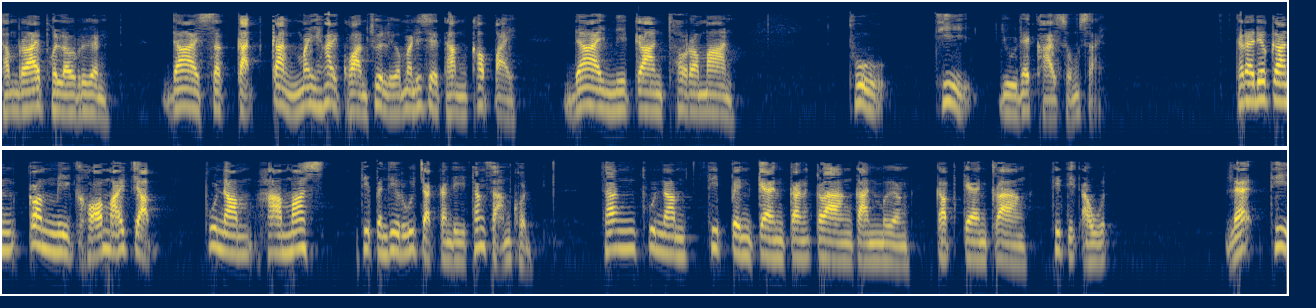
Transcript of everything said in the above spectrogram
ทำร้ายพลเรือน ได้สกัดกั้นไม่ให้ความช่วยเหลือมนุษยธรรมเข้าไป ได้มีการทรมาน ผู้ที่อยู่ในข่ายสงสัย ขณะเดียวกันก็มีขอหมายจับผู้นำฮามาส ที่เป็นที่รู้จักกันดีทั้งสามคน ทั้งผู้นำที่เป็นแกนการกลางการเมือง กับแกนกลางที่ติดอาวุธ และที่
